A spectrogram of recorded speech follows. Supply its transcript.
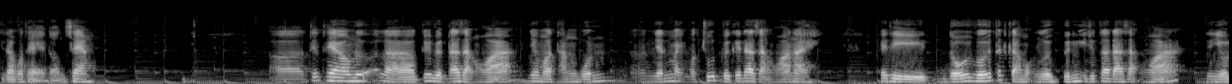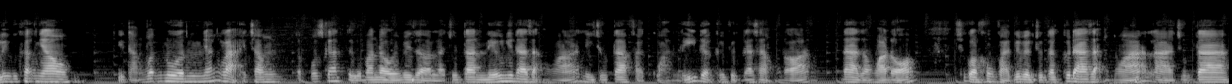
Thì ta có thể đón xem. À, tiếp theo nữa là cái việc đa dạng hóa. Nhưng mà thắng muốn à, nhấn mạnh một chút về cái đa dạng hóa này thế thì đối với tất cả mọi người, khuyến nghị chúng ta đa dạng hóa thì nhiều lĩnh vực khác nhau, thì thắng vẫn luôn nhắc lại trong tập postcard từ ban đầu đến bây giờ là chúng ta nếu như đa dạng hóa thì chúng ta phải quản lý được cái việc đa dạng đó, đa dạng hóa đó. Chứ còn không phải cái việc chúng ta cứ đa dạng hóa là chúng ta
